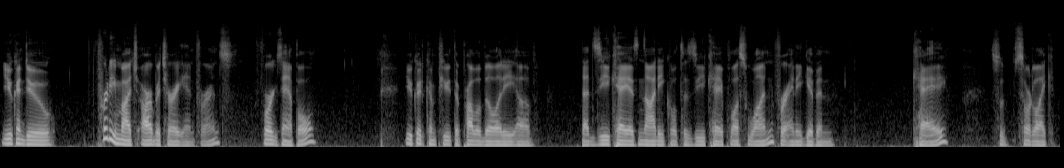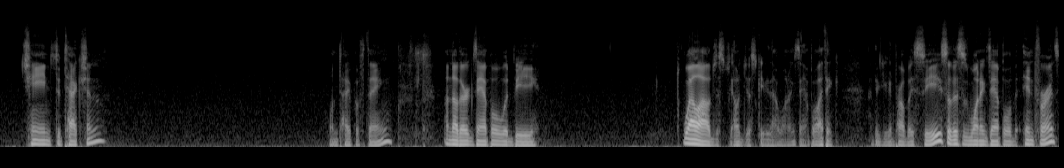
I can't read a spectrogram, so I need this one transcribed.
you can do pretty much arbitrary inference. For example, you could compute the probability of that zk is not equal to zk plus 1 for any given k. So sort of like change detection. One type of thing. Another example would be well, I'll just I'll just give you that one example. I think I think you can probably see. So this is one example of inference,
